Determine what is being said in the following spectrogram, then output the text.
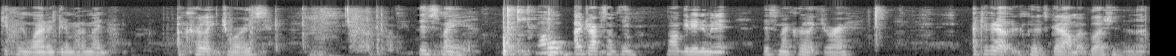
take me a while to get them out of my acrylic drawers. This is my, oh, I dropped something. I'll get it in a minute. This is my acrylic drawer. I took it out because it's got all my blushes in it.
